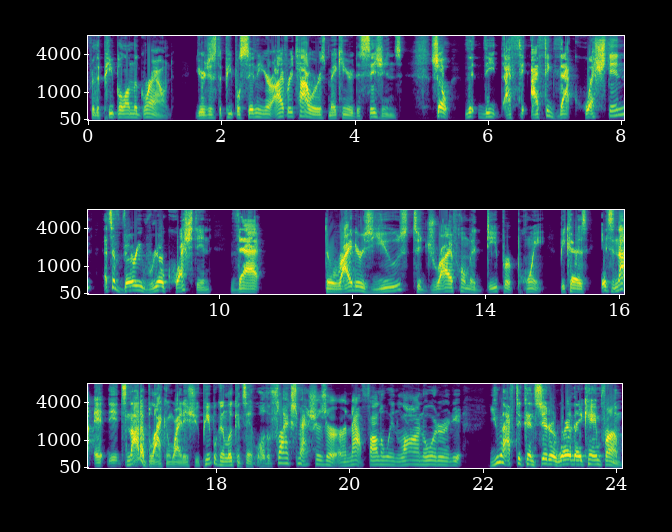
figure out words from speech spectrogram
for the people on the ground. You're just the people sitting in your ivory towers making your decisions. So the the I think I think that question that's a very real question that the writers use to drive home a deeper point because it's not it, it's not a black and white issue. People can look and say, well, the flag smashers are, are not following law and order, and you, you have to consider where they came from.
